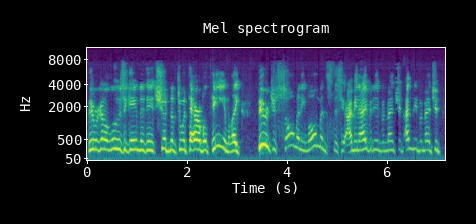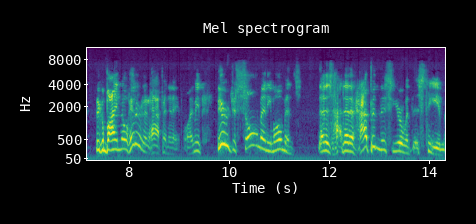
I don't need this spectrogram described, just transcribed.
they were going to lose a game that they shouldn't have to a terrible team. Like there were just so many moments this year. I mean, I haven't even mentioned I didn't even mention the combined no hitter that happened in April. I mean, there are just so many moments that is that have happened this year with this team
